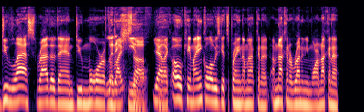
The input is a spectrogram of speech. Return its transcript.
do less rather than do more of Let the right stuff. Yeah, Yeah. like oh, okay, my ankle always gets sprained. I'm not gonna I'm not gonna run anymore. I'm not gonna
